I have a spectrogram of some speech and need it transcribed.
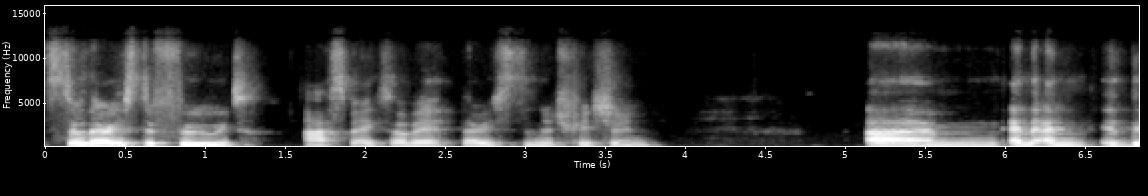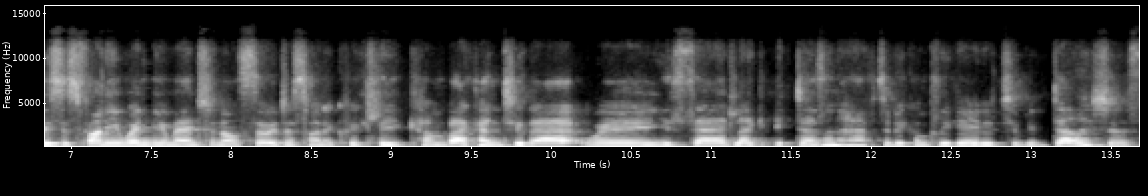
So there is the food aspect of it. There is the nutrition. Um, and and this is funny when you mention also. I just want to quickly come back onto that where you said like it doesn't have to be complicated to be delicious,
